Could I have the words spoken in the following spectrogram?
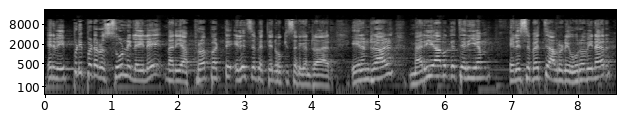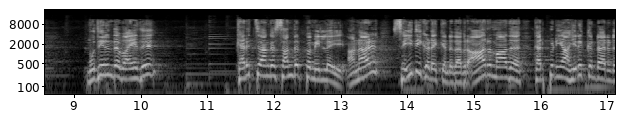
எனவே இப்படிப்பட்ட ஒரு சூழ்நிலையிலே மரியா புறப்பட்டு எலிசபெத்தை நோக்கி செல்கின்றார். ஏனென்றால் மரியாவுக்கு தெரியும் எலிசபெத் அவருடைய உறவினர் முதிர்ந்த வயது கருத்தாங்க சந்தர்ப்பம் இல்லை. ஆனால் செய்தி கிடைக்கின்றது. அவர் ஆறு மாத கற்பிணியாக இருக்கின்றார் என்ற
